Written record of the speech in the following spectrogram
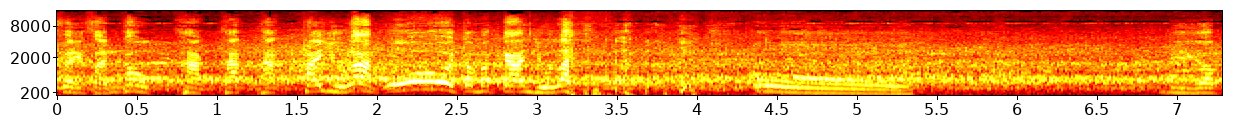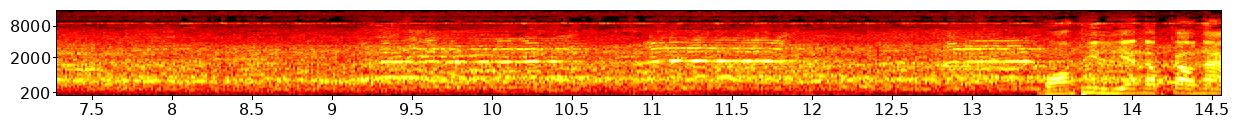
เสกสรรเข้าหักหักหักใครอยู่ล่างโอ้ยกรรมการอยู่ล่างโอ้นี่ครับ มองพี่เลี้ยงครับก้าวหน้า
